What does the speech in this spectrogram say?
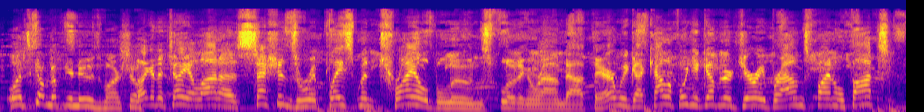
What's coming up in your news, Marshall? I'm going to tell you a lot of Sessions replacement trial balloons floating around out there. We got California Governor Jerry Brown's final thoughts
